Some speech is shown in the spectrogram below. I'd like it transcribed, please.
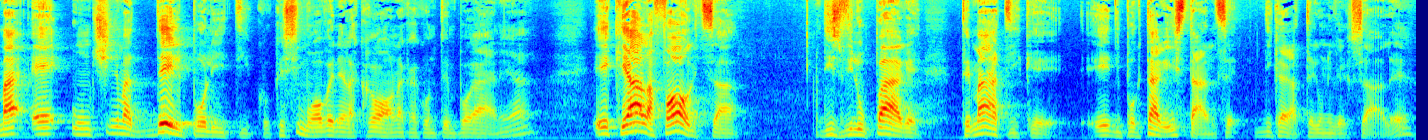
ma è un cinema del politico che si muove nella cronaca contemporanea e che ha la forza di sviluppare tematiche e di portare istanze di carattere universale.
